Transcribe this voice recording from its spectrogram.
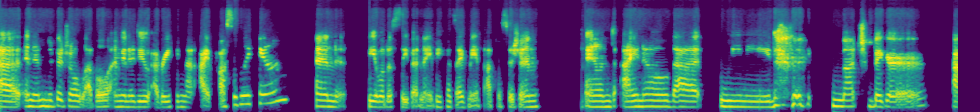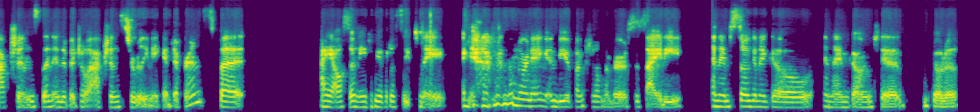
at an individual level, I'm going to do everything that I possibly can and be able to sleep at night because I've made that decision. And I know that we need much bigger actions than individual actions to really make a difference. But I also need to be able to sleep tonight and get up in the morning and be a functional member of society. And I'm still going to go and I'm going to go to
